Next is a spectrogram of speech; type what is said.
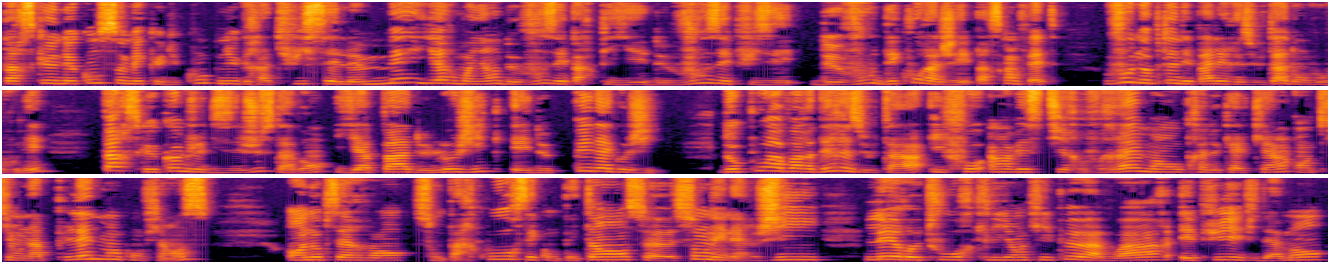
Parce que ne consommer que du contenu gratuit, c'est le meilleur moyen de vous éparpiller, de vous épuiser, de vous décourager, parce qu'en fait, vous n'obtenez pas les résultats dont vous voulez, parce que, comme je disais juste avant, il n'y a pas de logique et de pédagogie. Donc pour avoir des résultats, il faut investir vraiment auprès de quelqu'un en qui on a pleinement confiance, en observant son parcours, ses compétences, euh, son énergie, les retours clients qu'il peut avoir, et puis évidemment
